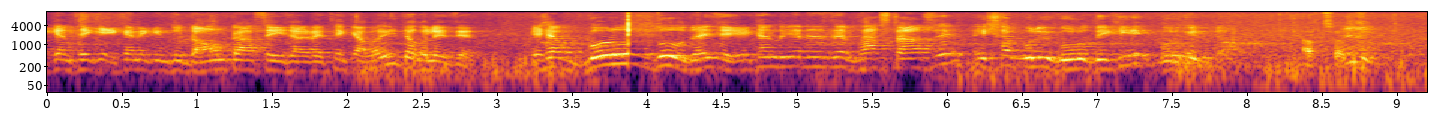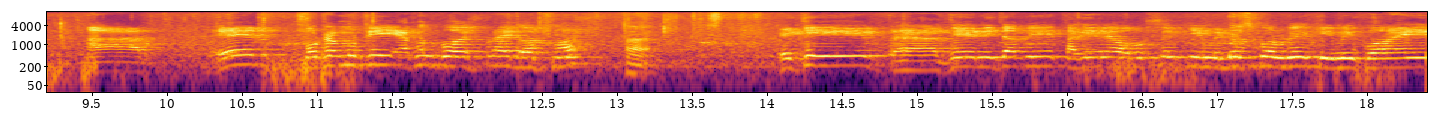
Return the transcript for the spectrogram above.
এখান থেকে এখানে কিন্তু ডাউনটা আছে এই জায়গাটা থেকে আবার এই দেখো লেজের এসব গরুর দুধ এই যে এখান থেকে যে ভাসটা আছে এই সবগুলি গরু দেখি গরু কিনতে হয় আচ্ছা। আচ্ছা। আর এর মোটামুটি এখন বয়স প্রায় দশ মাস। হ্যাঁ। একে যে নিজাবে তাকে অবশ্যই কৃমি ডোজ করবে কৃমি করাইয়ে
